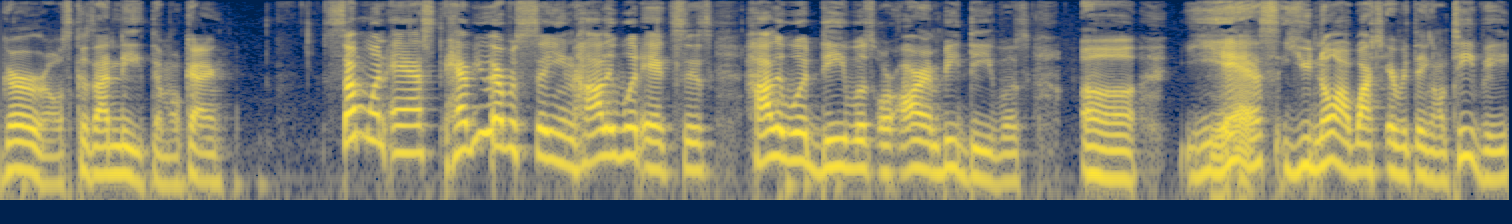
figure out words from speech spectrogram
girls, cause I need them. Okay. Someone asked, "Have you ever seen Hollywood exes, Hollywood divas, or R&B divas?" Uh, yes. You know I watch everything on TV.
